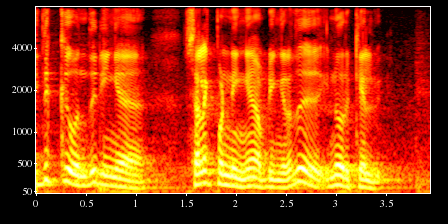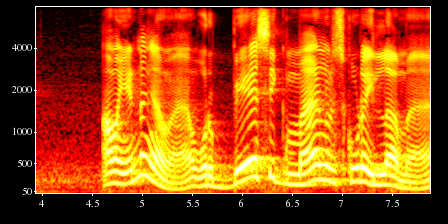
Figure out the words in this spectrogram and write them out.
இதுக்கு வந்து நீங்கள் செலக்ட் பண்ணீங்க அப்படிங்கிறது இன்னொரு கேள்வி. அவன் என்னங்க அவன்? ஒரு பேசிக் மேனர்ஸ் கூட இல்லாமல்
